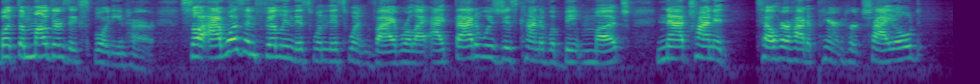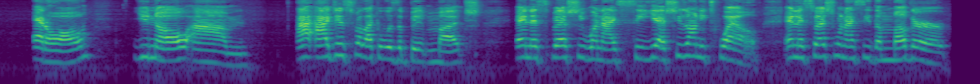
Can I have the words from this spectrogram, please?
but the mother's exploiting her. So I wasn't feeling this when this went viral. I, I thought it was just kind of a bit much, not trying to tell her how to parent her child at all you know, um, I, I just felt like it was a bit much. And especially when I see, yeah, she's only 12. And especially when I see the mother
